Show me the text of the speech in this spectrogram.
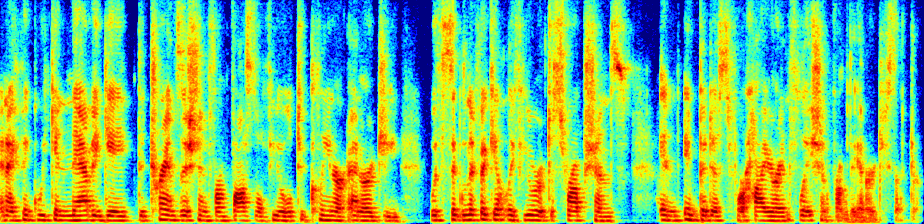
And I think we can navigate the transition from fossil fuel to cleaner energy with significantly fewer disruptions and impetus for higher inflation from the energy sector.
